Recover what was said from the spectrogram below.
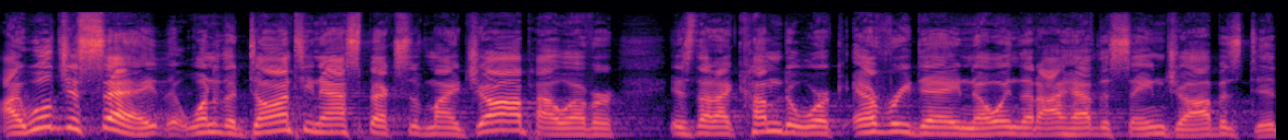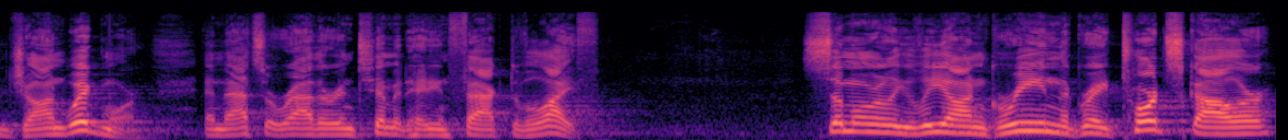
I will just say that one of the daunting aspects of my job, however, is that I come to work every day knowing that I have the same job as did John Wigmore, and that's a rather intimidating fact of life. Similarly, Leon Green, the great tort scholar,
